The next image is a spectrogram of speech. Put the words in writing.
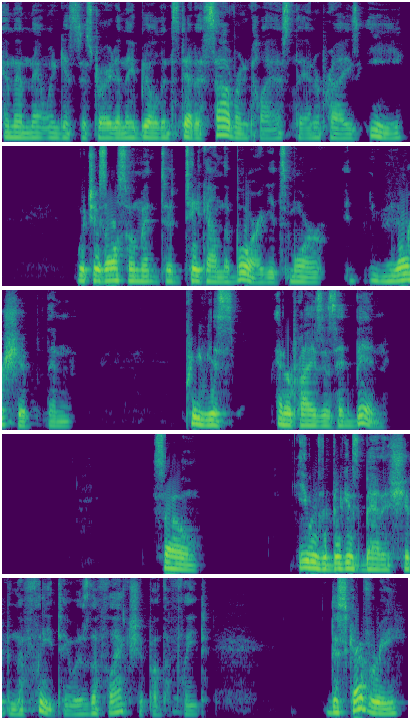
and then that one gets destroyed, and they build instead a Sovereign class, the Enterprise E, which is also meant to take on the Borg. It's more warship than previous enterprises had been. So it was the biggest, baddest ship in the fleet. It was the flagship of the fleet. Discovery,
